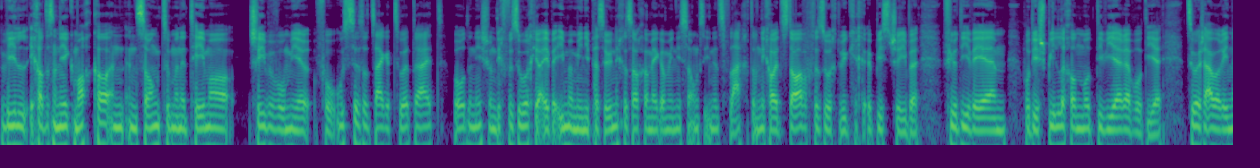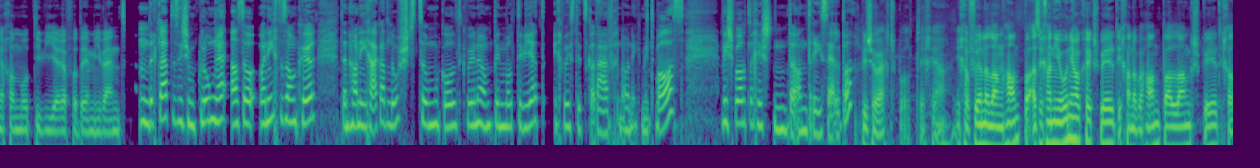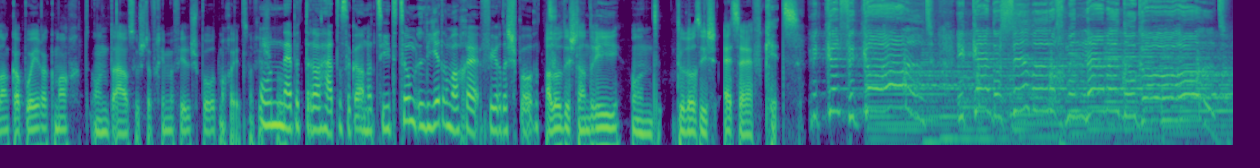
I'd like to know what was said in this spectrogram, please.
Weil ich habe das noch nie gemacht, einen, einen Song zu einem Thema schreiben, wo mir von außen sozusagen zugetragen worden ist. Und ich versuche ja eben immer meine persönlichen Sachen mega meine Songs reinzuflechten. Und ich habe jetzt da einfach versucht, wirklich etwas zu schreiben für die WM, wo die Spieler kann motivieren, wo die Zuschauerinnen kann motivieren von dem Event. Und ich glaube, das ist ihm gelungen. Also wenn ich den Song höre, dann habe ich auch gerade Lust zum Gold zu gewinnen und bin motiviert. Ich wüsste jetzt gerade einfach noch nicht mit was. Wie sportlich ist denn der André selber? Ich bin schon recht sportlich, ja. Ich habe früher lang Handball, also ich habe nie Unihockey gespielt, ich habe aber Handball lang gespielt, ich habe lang Capoeira gemacht und auch sonst einfach immer viel Sport, mache jetzt noch viel Sport. Und nebendran hat er sogar noch Zeit zum Lieder machen für den Sport. Hallo, das ist André und du hörst SRF Kids. Wir gehen für Gold, ich kann doch Silber, doch mein Name nur Gold.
